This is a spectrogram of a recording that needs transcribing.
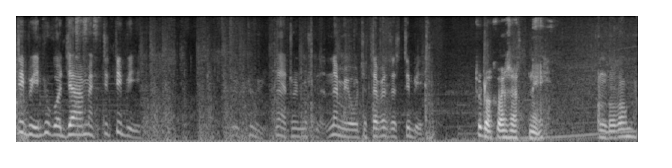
Tibi, nyugodjál meg, Ti- Tibi. Lehet, hogy most ne- nem jó, hogyha te vezetsz, Tibi. Tudok vezetni. Gondolom.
